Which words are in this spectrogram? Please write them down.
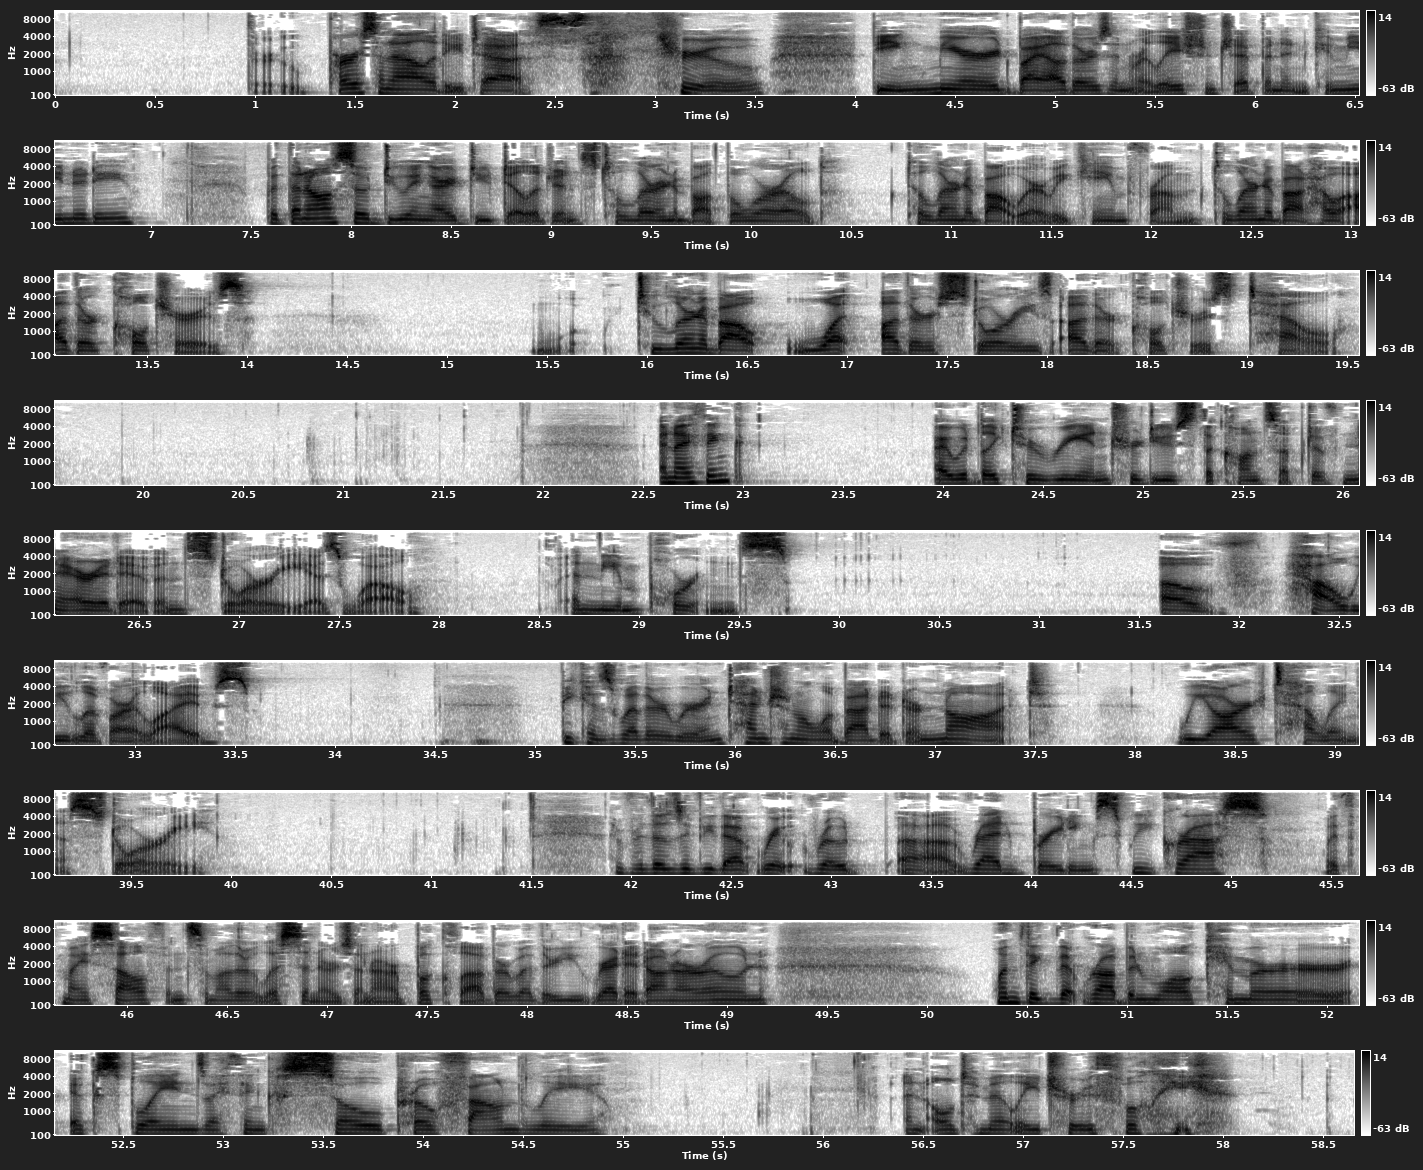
through personality tests, through being mirrored by others in relationship and in community, but then also doing our due diligence to learn about the world, to learn about where we came from, to learn about how other cultures, to learn about what other stories other cultures tell. And I think I would like to reintroduce the concept of narrative and story as well, and the importance of how we live our lives. Because whether we're intentional about it or not, we are telling a story. And for those of you that wrote, uh, read Braiding Sweetgrass with myself and some other listeners in our book club, or whether you read it on our own, one thing that Robin Wall Kimmerer explains, I think, so profoundly and ultimately truthfully.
